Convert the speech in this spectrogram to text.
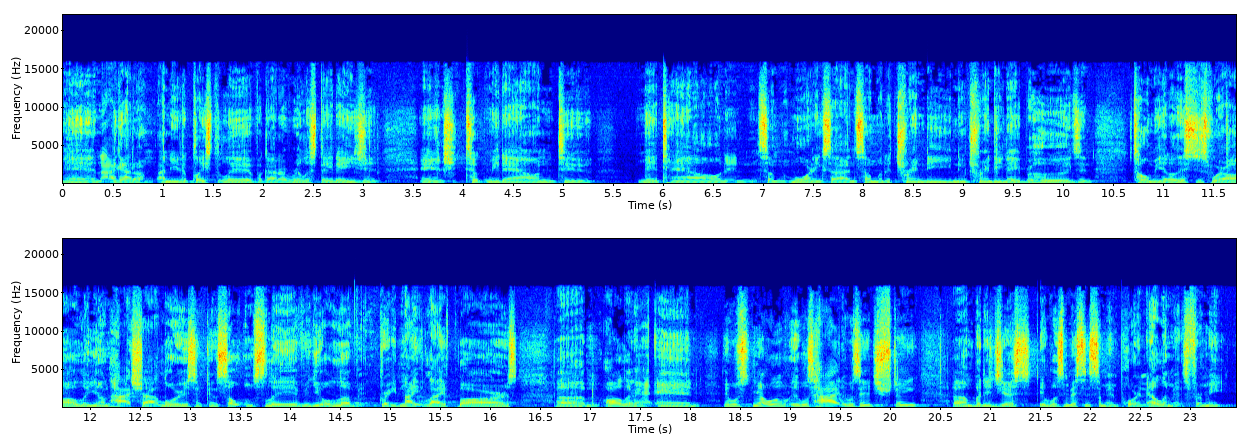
and I got a, I needed a place to live. I got a real estate agent, and she took me down to Midtown and some Morningside and some of the trendy, new trendy neighborhoods, and told me, you know, this is where all the young hotshot lawyers and consultants live, and you'll love it. Great nightlife, bars, um, all of that. And it was, you know, it was hot, it was interesting, um, but it just, it was missing some important elements for me.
